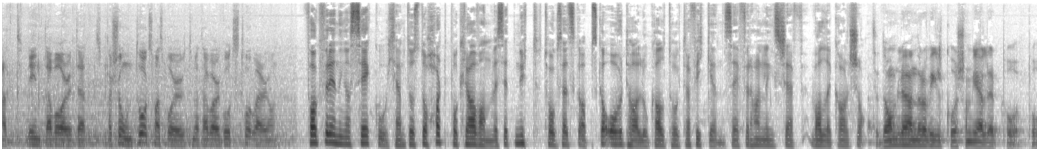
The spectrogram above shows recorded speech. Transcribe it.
at det ikke har vært et persontog som har spåret ut, men at det har vært godstog hver gang. Fagforeninga Seko kommer til å stå hardt på kravene hvis et nytt togselskap skal overta lokaltogtrafikken, sier forhandlingssjef Valle Karlsson. De lønner og vilkår som gjelder på, på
